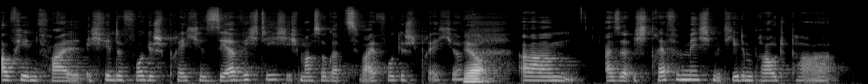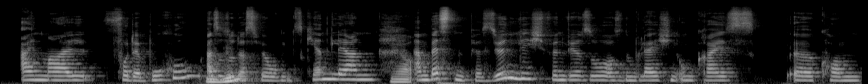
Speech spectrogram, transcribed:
Auf jeden Fall. Ich finde Vorgespräche sehr wichtig. Ich mache sogar zwei Vorgespräche. Ja, Ähm, also ich treffe mich mit jedem Brautpaar einmal vor der Buchung, also Mhm. so, dass wir uns kennenlernen. ja, Am besten persönlich, wenn wir so aus dem gleichen Umkreis äh, kommen.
